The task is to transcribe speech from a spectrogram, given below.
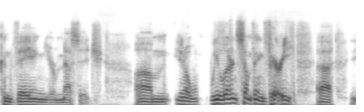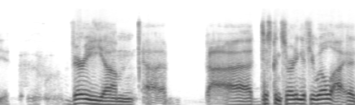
conveying your message. Um, you know we learned something very uh, very um, uh, uh, disconcerting, if you will. Uh,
